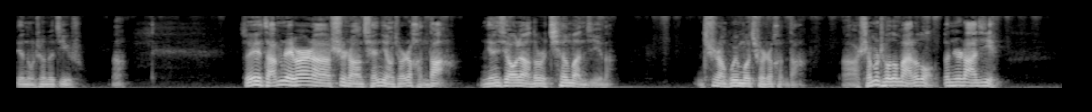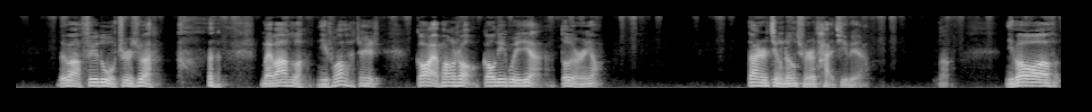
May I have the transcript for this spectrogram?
电动车的技术，所以咱们这边呢，市场前景确实很大，年销量都是千万级的，市场规模确实很大。啊，什么车都卖得动，奔驰大 G，对吧？飞度、致炫、迈巴赫，你说吧，这高矮胖瘦、高低贵贱都有人要，但是竞争确实太激烈了啊！你包括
